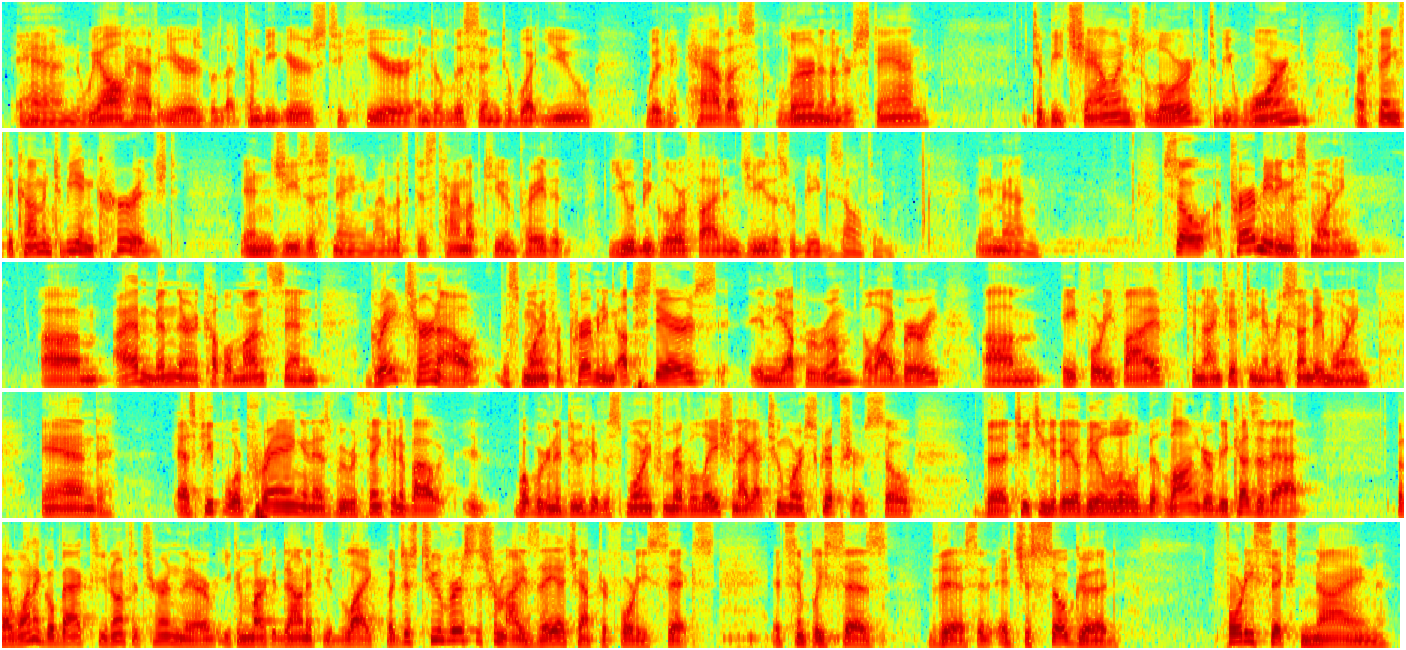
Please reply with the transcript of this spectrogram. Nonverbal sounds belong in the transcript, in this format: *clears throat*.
And we all have ears, but let them be ears to hear and to listen to what you would have us learn and understand, to be challenged, Lord, to be warned of things to come and to be encouraged. In Jesus' name, I lift this time up to you and pray that you would be glorified and Jesus would be exalted. Amen. So, a prayer meeting this morning. Um, I haven't been there in a couple months, and great turnout this morning for prayer meeting upstairs in the upper room, the library, um, 8:45 to 9:15 every Sunday morning. And as people were praying and as we were thinking about what we're going to do here this morning from Revelation, I got two more scriptures. So the teaching today will be a little bit longer because of that. But I want to go back to, you don't have to turn there, you can mark it down if you'd like, but just two verses from Isaiah chapter 46. It simply says this, it's just so good. 46 9.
